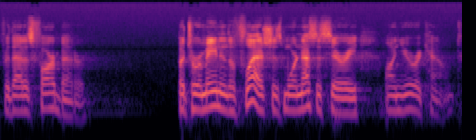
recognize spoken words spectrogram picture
for that is far better. But to remain in the flesh is more necessary on your account.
